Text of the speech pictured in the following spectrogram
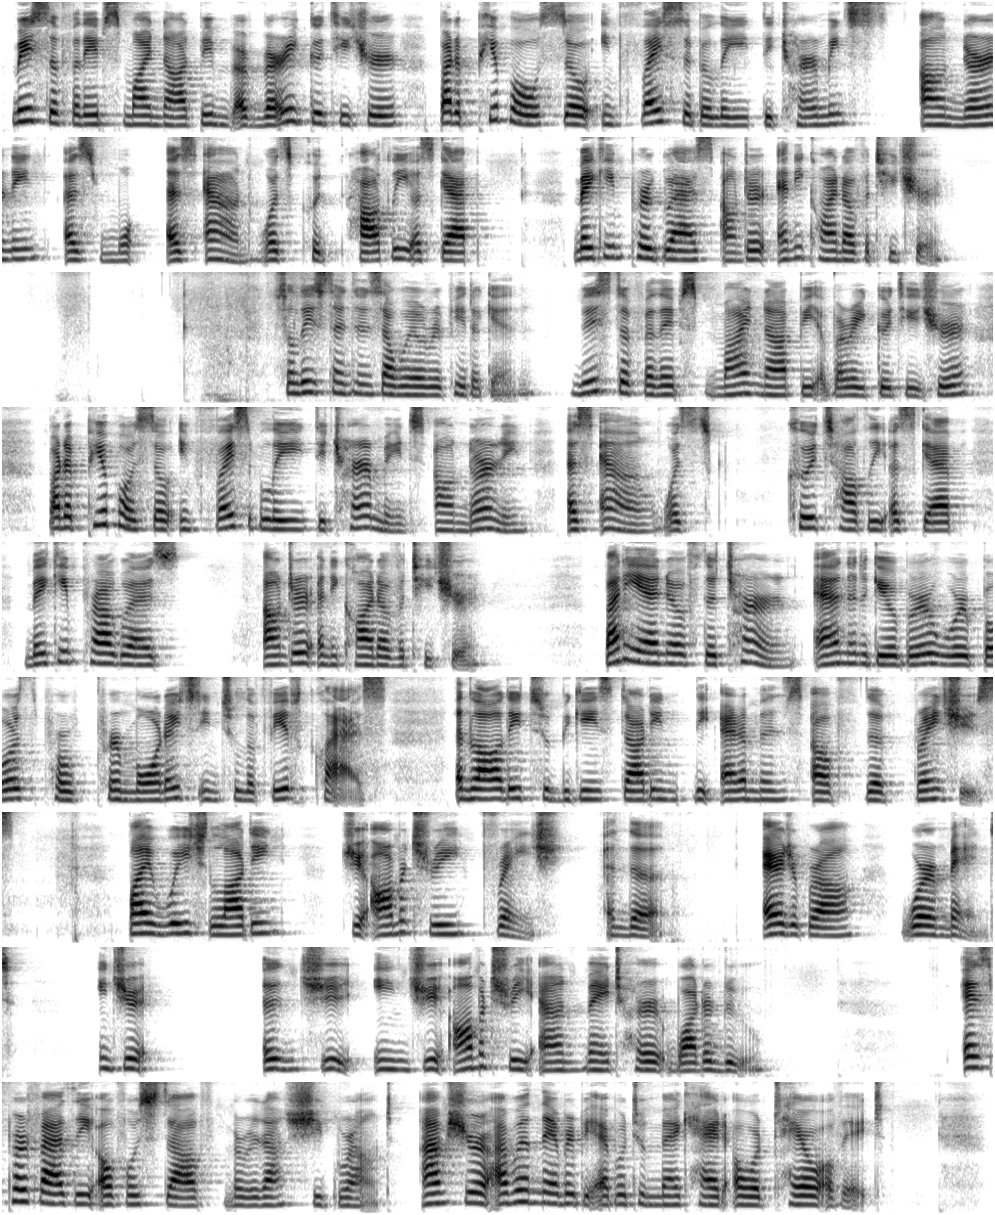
Mr. Phillips might not be a very good teacher, but a pupil so inflexibly determined on learning as, as Anne was could hardly escape making progress under any kind of a teacher. So this sentence I will repeat again. Mr. Phillips might not be a very good teacher, but a pupil so inflexibly determined on learning as Anne was could hardly escape making progress under any kind of a teacher. By the end of the term, Anne and Gilbert were both pro promoted into the fifth class and allowed to begin studying the elements of the branches, by which Latin, geometry, French, and the algebra were meant. In, ge- in, ge- in geometry and made her Waterloo. It's perfectly awful stuff, Marilla, she groaned. I'm sure I will never be able to make head or tail of it.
